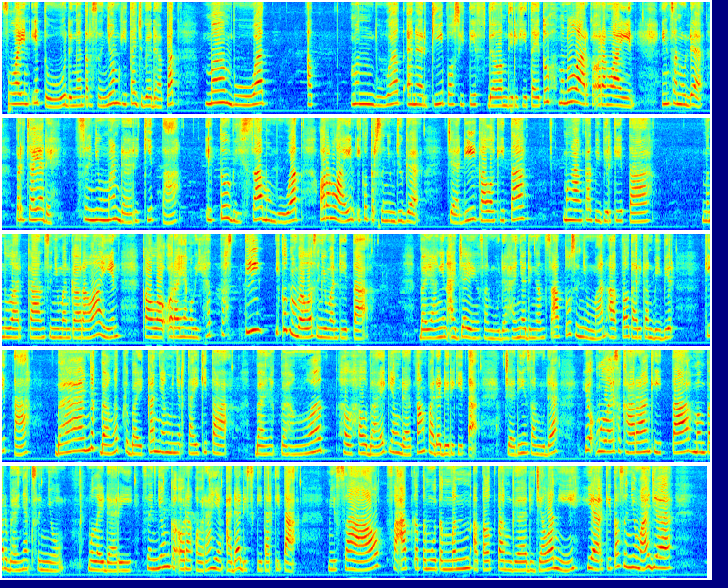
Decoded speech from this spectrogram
Selain itu, dengan tersenyum kita juga dapat membuat membuat energi positif dalam diri kita itu menular ke orang lain. Insan muda, percaya deh, senyuman dari kita itu bisa membuat orang lain ikut tersenyum juga. Jadi, kalau kita mengangkat bibir kita, menularkan senyuman ke orang lain, kalau orang yang lihat pasti ikut membawa senyuman kita. Bayangin aja ya insan muda, hanya dengan satu senyuman atau tarikan bibir kita, banyak banget kebaikan yang menyertai kita. Banyak banget hal-hal baik yang datang pada diri kita. Jadi insan muda, yuk mulai sekarang kita memperbanyak senyum. Mulai dari senyum ke orang-orang yang ada di sekitar kita. Misal, saat ketemu temen atau tetangga di jalan nih, ya kita senyum aja.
